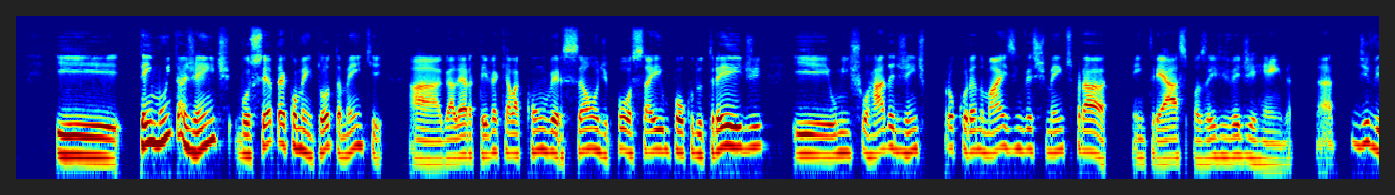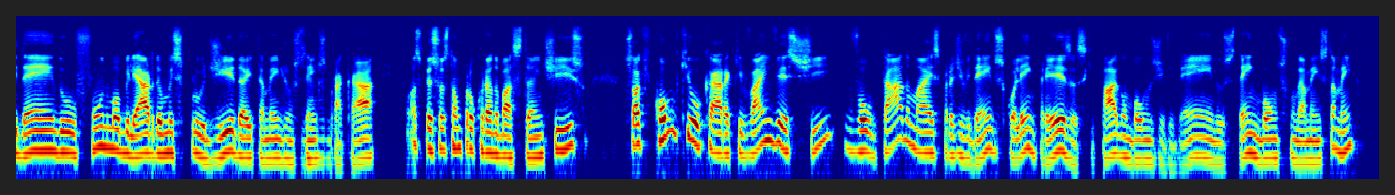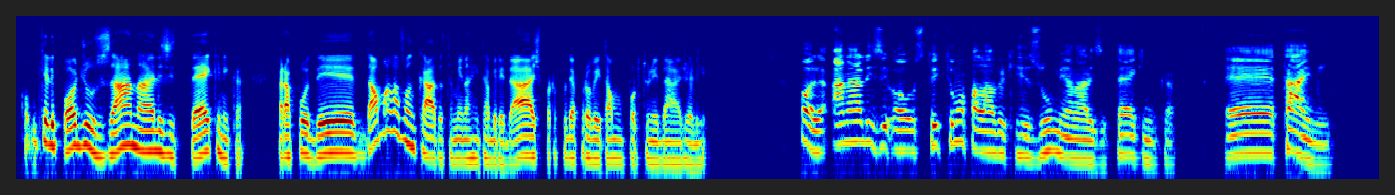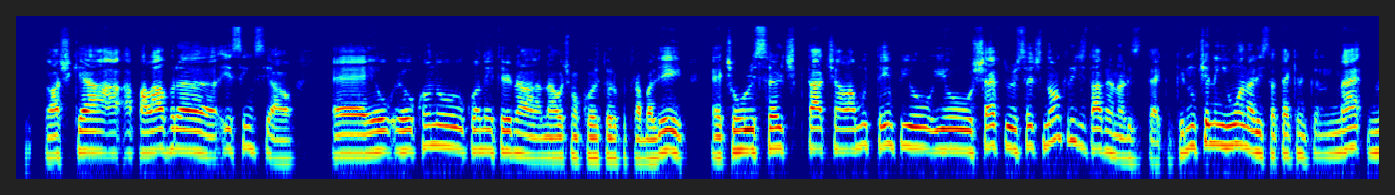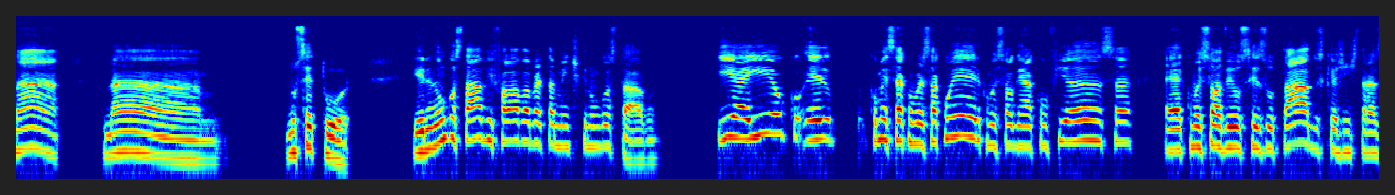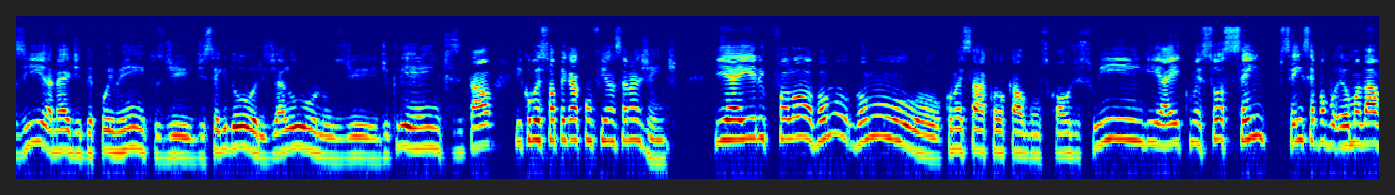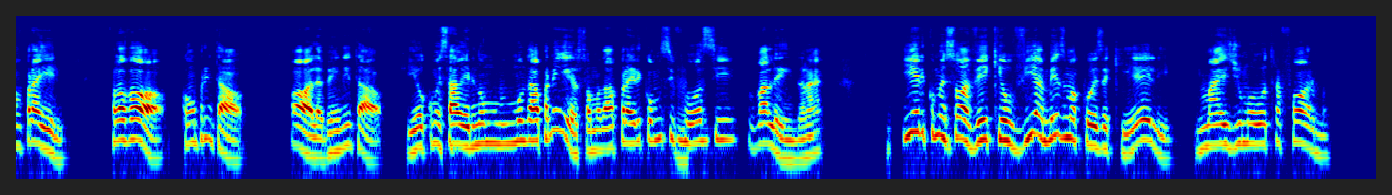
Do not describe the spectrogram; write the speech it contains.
E tem muita gente, você até comentou também que a galera teve aquela conversão de, pô, sair um pouco do trade e uma enxurrada de gente procurando mais investimentos para, entre aspas, aí, viver de renda. Né? Dividendo, o fundo imobiliário deu uma explodida aí também de uns tempos uhum. para cá. Então as pessoas estão procurando bastante isso. Só que como que o cara que vai investir voltado mais para dividendos, escolher empresas que pagam bons dividendos, tem bons fundamentos também, como que ele pode usar a análise técnica para poder dar uma alavancada também na rentabilidade, para poder aproveitar uma oportunidade ali? Olha, análise, tem uma palavra que resume a análise técnica, é timing. Eu acho que é a, a palavra essencial. É, eu, eu quando, quando entrei na, na última corretora que eu trabalhei, é, tinha um research que tá, tinha lá há muito tempo e o, e o chefe do research não acreditava em análise técnica. Ele não tinha nenhum analista técnico na, na, na, no setor. Ele não gostava e falava abertamente que não gostava. E aí eu, eu comecei a conversar com ele, começou a ganhar confiança, é, começou a ver os resultados que a gente trazia, né, de depoimentos de, de seguidores, de alunos, de, de clientes e tal, e começou a pegar confiança na gente. E aí ele falou, vamos, vamos começar a colocar alguns calls de swing, e aí começou sem, sem ser, eu mandava para ele. Falava, ó, compra em tal, olha, vende em tal. E eu começava, ele não mandava para ninguém, eu só mandava para ele como se uhum. fosse valendo, né? E ele começou a ver que eu via a mesma coisa que ele, mas de uma outra forma.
